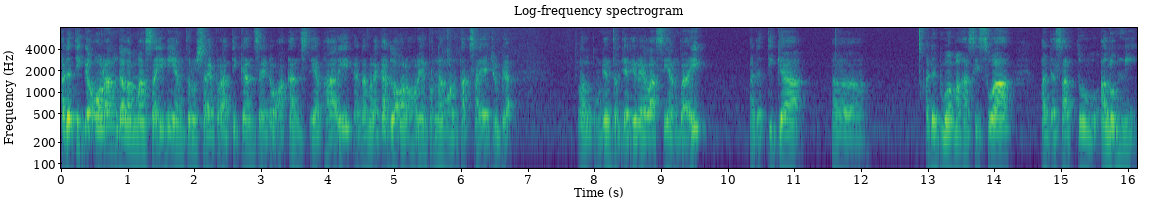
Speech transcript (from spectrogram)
Ada tiga orang dalam masa ini yang terus saya perhatikan, saya doakan setiap hari, karena mereka adalah orang-orang yang pernah ngontak saya juga. Lalu kemudian terjadi relasi yang baik. Ada tiga, uh, ada dua mahasiswa, ada satu alumni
